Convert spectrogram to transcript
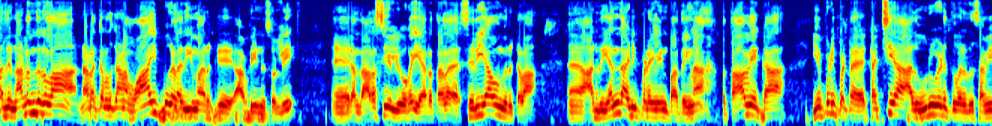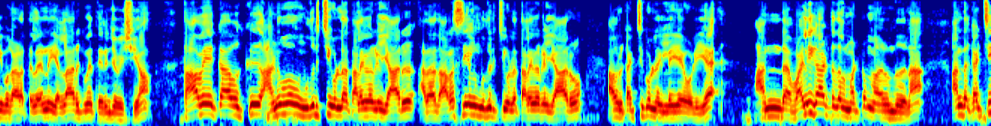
அது நடந்துடலாம். நடக்கிறதுக்கான வாய்ப்புகள் அதிகமாக இருக்குது அப்படின்னு சொல்லி அந்த அரசியல் யோகம் ஏறத்தாழ சரியாகவும் இருக்கலாம். அது எந்த அடிப்படையிலன்னு பார்த்தீங்கன்னா இப்போ தாவேக்கா எப்படிப்பட்ட கட்சியாக அது உருவெடுத்து வருது சமீப காலத்தில்னு எல்லாருக்குமே தெரிஞ்ச விஷயம். தாவேக்காவுக்கு அனுபவ முதிர்ச்சி உள்ள தலைவர்கள் யாரும் அதாவது அரசியல் முதிர்ச்சி உள்ள தலைவர்கள் யாரும் அவர் கட்சிக்குள்ள இல்லையே ஒழிய அந்த வழிகாட்டுதல் மட்டும் இருந்ததுன்னா அந்த கட்சி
